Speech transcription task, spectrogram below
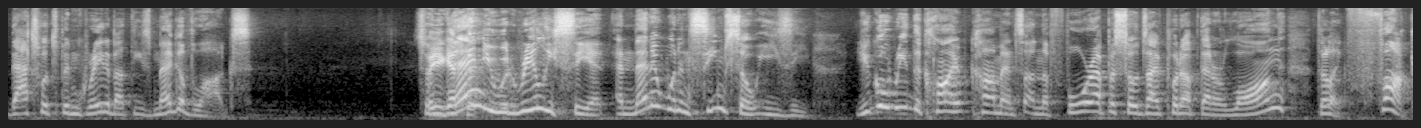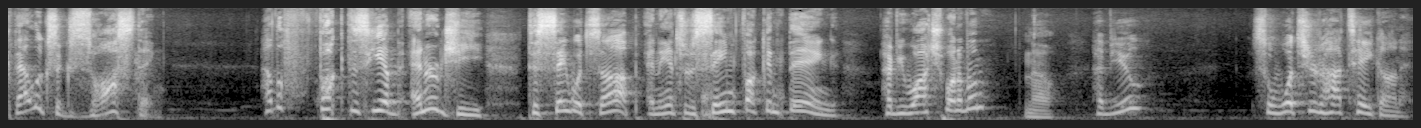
that's what's been great about these mega vlogs. So you then the- you would really see it, and then it wouldn't seem so easy. You go read the client comments on the four episodes I put up that are long, they're like, fuck, that looks exhausting. How the fuck does he have energy to say what's up and answer the same fucking thing? Have you watched one of them? No. Have you? So what's your hot take on it?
